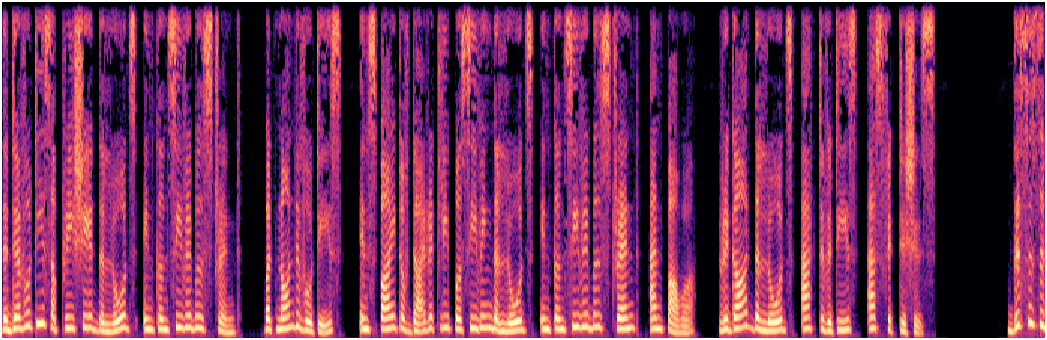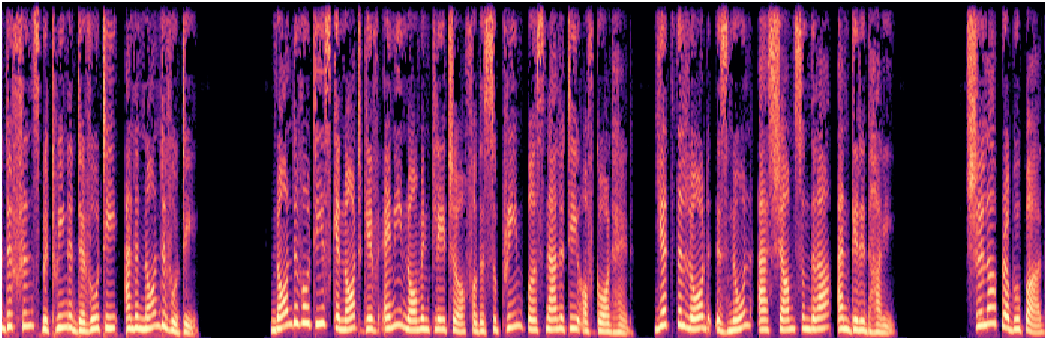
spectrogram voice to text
the devotees appreciate the Lord's inconceivable strength, but non devotees, in spite of directly perceiving the Lord's inconceivable strength and power, regard the Lord's activities as fictitious. This is the difference between a devotee and a non devotee. Non devotees cannot give any nomenclature for the Supreme Personality of Godhead, yet the Lord is known as Shyamsundara and Giridhari. Srila Prabhupada,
